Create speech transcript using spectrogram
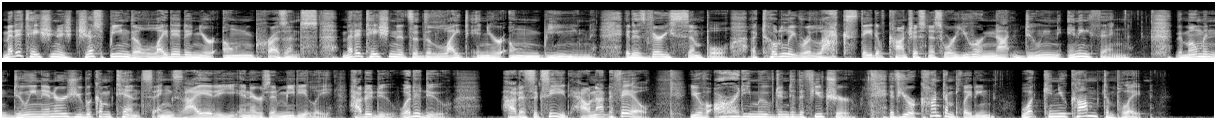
Meditation is just being delighted in your own presence. Meditation is a delight in your own being. It is very simple, a totally relaxed state of consciousness where you are not doing anything. The moment doing enters, you become tense. Anxiety enters immediately. How to do, what to do, how to succeed, how not to fail. You have already moved into the future. If you are contemplating, what can you contemplate?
